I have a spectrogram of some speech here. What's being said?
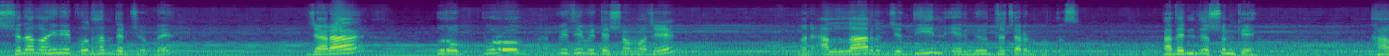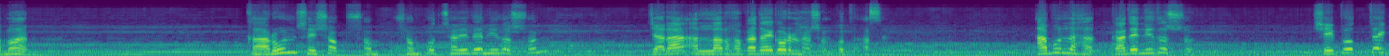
সেনাবাহিনীর প্রধানদের জন্য যারা পুরো পুরো পৃথিবীতে সমাজে মানে আল্লাহর যে দিন, এর বিরুদ্ধাচারণ করতেছে। তাদের নিদর্শন কে? হামান। কারণ সেই সব সম- সম্পদশালীদের নিদর্শন, যারা আল্লাহর হক আদায় করে না, সম্পদ আছে। আবুল আহাব কাদের নিদর্শন? সেই প্রত্যেক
